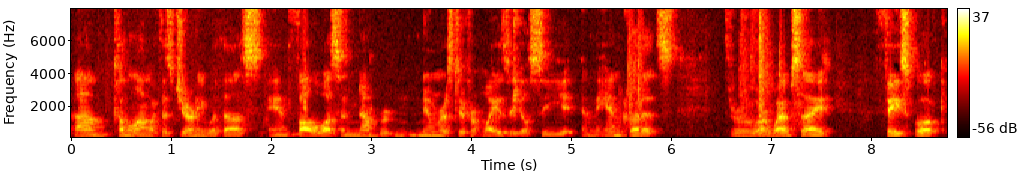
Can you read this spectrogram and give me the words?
um, come along with this journey with us and follow us in number numerous different ways that you'll see in the end credits through our website, Facebook,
